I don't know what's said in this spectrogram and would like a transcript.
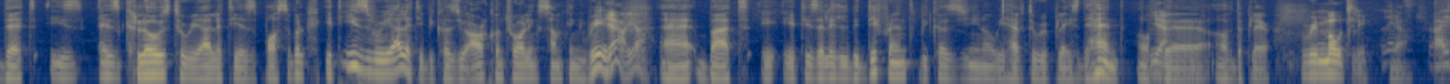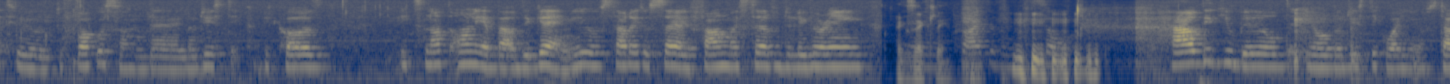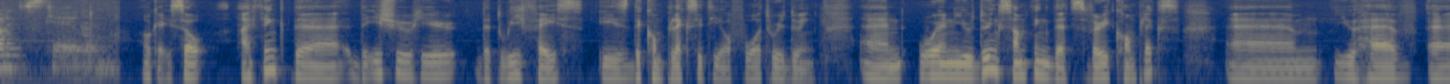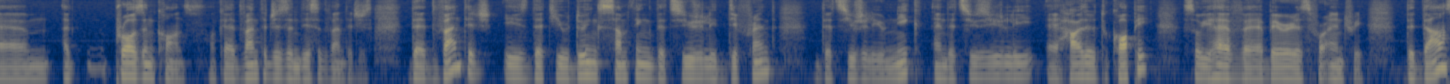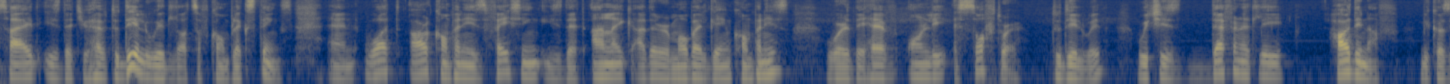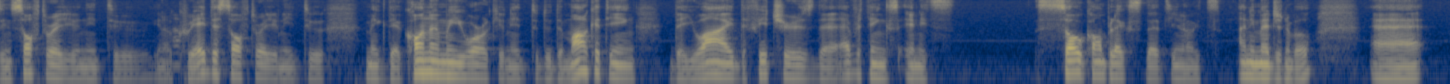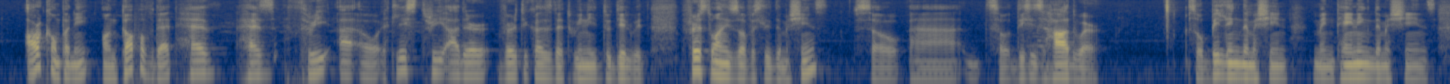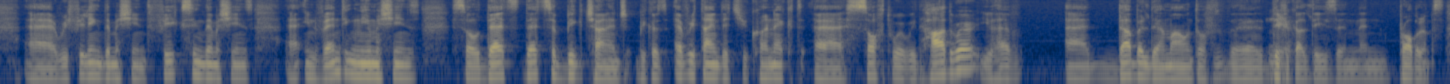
that is as close to reality as possible. It is reality because you are controlling something real. Yeah, yeah. Uh, but i it is a little bit different because you know we have to replace the hand of Yeah. the of the player. Remotely. Let's Yeah. try to, to focus on the logistic because it's not only about the game. You started to say I found myself delivering uh, Exactly. prices. So how did you build your logistic when you started to scale? Okay, so I think the the issue here that we face is the complexity of what we're doing, and when you're doing something that's very complex, um, you have um, a pros and cons. Okay, advantages and disadvantages. The advantage is that you're doing something that's usually different, that's usually unique, and that's usually uh, harder to copy. So you have uh, barriers for entry. The downside is that you have to deal with lots of complex things. And what our company is facing is that, unlike other mobile game companies, where they have only a software to deal with, which is definitely hard enough because in software you need to you know create the software you need to make the economy work you need to do the marketing the ui the features the everything's and it's so complex that you know it's unimaginable. Uh, our company on top of that have has three uh, or at least three other verticals that we need to deal with. First one is obviously the machines. So uh, so this is hardware so building the machine maintaining the machines uh, refilling the machine fixing the machines uh, inventing new machines so that's that's a big challenge because every time that you connect uh, software with hardware you have uh, double the amount of the difficulties and, and problems.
